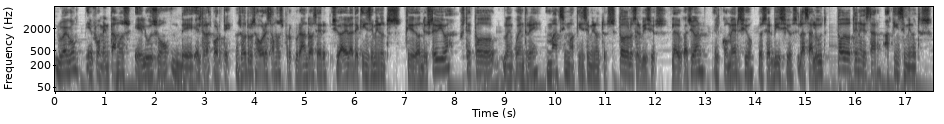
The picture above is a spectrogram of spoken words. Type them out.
Luego eh, fomentamos el uso del transporte. Nosotros ahora estamos procurando hacer ciudadelas de 15 minutos, que donde usted viva, usted todo lo encuentre máximo a 15 minutos. Todos los servicios, la educación, el comercio, los servicios, la salud, todo tiene que estar a 15 minutos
